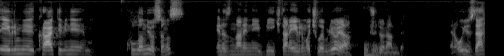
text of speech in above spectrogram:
evrimli kraliyet evini kullanıyorsanız en azından hani bir iki tane evrim açılabiliyor ya Hı hı. şu dönemde. Yani o yüzden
